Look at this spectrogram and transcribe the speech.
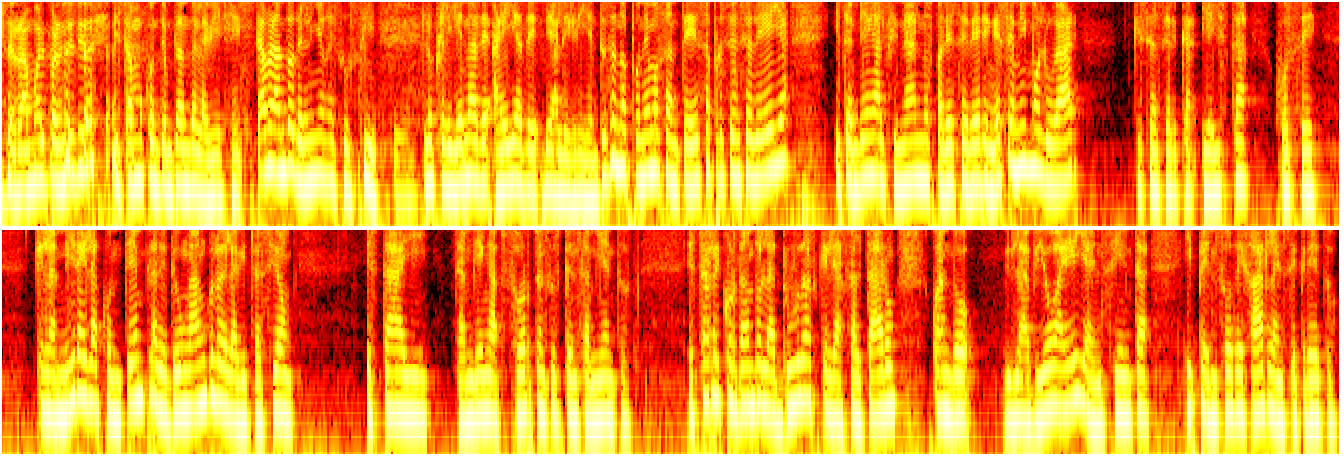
cerramos el paréntesis y estamos contemplando a la Virgen. Está hablando del niño Jesús, sí, lo que le llena a ella de, alegría. Entonces nos ponemos ante esa presencia de ella y también al final nos parece ver en ese mismo lugar que se acerca y ahí está José, que la mira y la contempla desde un ángulo de la habitación. Está ahí también absorto en sus pensamientos. Está recordando las dudas que le asaltaron cuando la vio a ella encinta y pensó dejarla en secreto.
